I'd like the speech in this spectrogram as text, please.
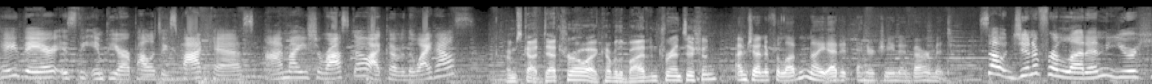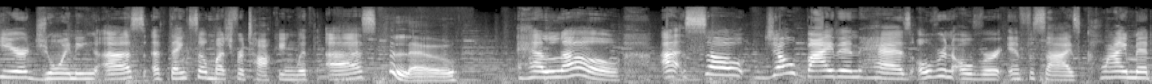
Hey there, it's the NPR Politics Podcast. I'm Ayesha Rascoe. I cover the White House. I'm Scott Detrow. I cover the Biden transition. I'm Jennifer Ludden. I edit Energy and Environment. So, Jennifer Ludden, you're here joining us. Uh, thanks so much for talking with us. Hello. Hello. Uh, so, Joe Biden has over and over emphasized climate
